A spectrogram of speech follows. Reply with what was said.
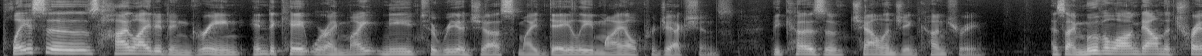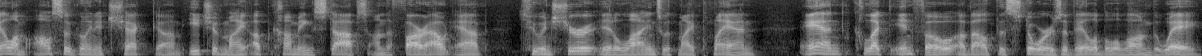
Places highlighted in green indicate where I might need to readjust my daily mile projections because of challenging country. As I move along down the trail, I'm also going to check um, each of my upcoming stops on the Far Out app to ensure it aligns with my plan and collect info about the stores available along the way.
